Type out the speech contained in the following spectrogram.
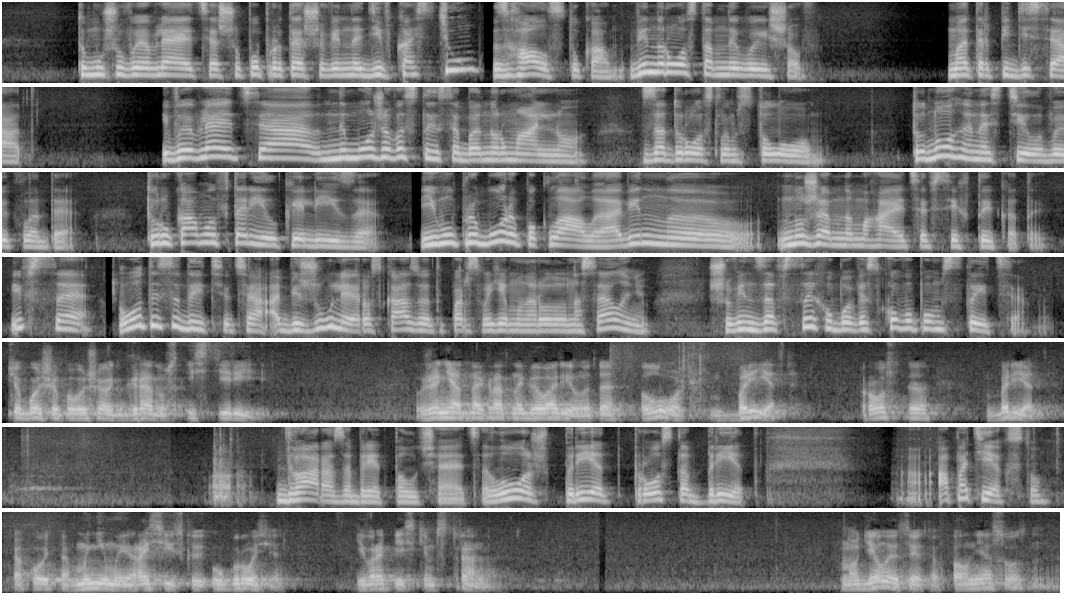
Тому що виявляється, що попри те, що він надів костюм з галстуком, він ростом не вийшов метр п'ятдесят. І виявляється, не може вести себе нормально за дорослим столом. То ноги на стіл викладе, то руками в тарілки лізе. Йому прибори поклали, а він е, ножем намагається всіх тикати. І все. От і сидить ця абіжуля і розказує тепер своєму народу населенню, що він за всіх обов'язково помститься. Все больше повышают градус истерии. Уже неоднократно говорил, это ложь, бред, просто бред. Два раза бред получается. Ложь, бред, просто бред. А- по тексту? какой-то мнимой российской угрозе европейским странам. Но делается это вполне осознанно.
